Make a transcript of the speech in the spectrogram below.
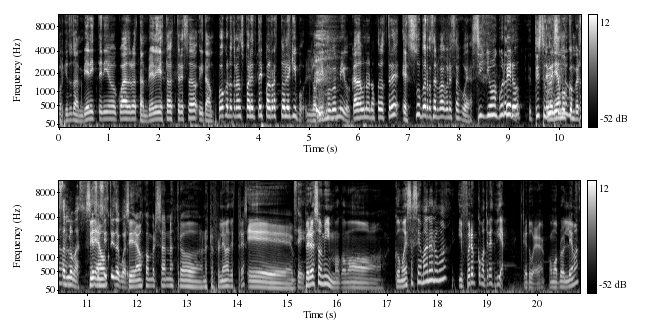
Porque tú también has tenido cuadros, también has estado estresado y tampoco lo transparentáis para el resto del equipo. Lo mismo conmigo. Cada uno de nosotros tres es súper reservado con esas weas. Sí, yo me acuerdo. Pero Deberíamos conversarlo más. Sí, Eso sí estoy de acuerdo. Sí, deberíamos conversar nuestro- nuestros problemas de estrés. Eh, Sí. Pero eso mismo, como, como esa semana nomás, y fueron como tres días que tuve como problema.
